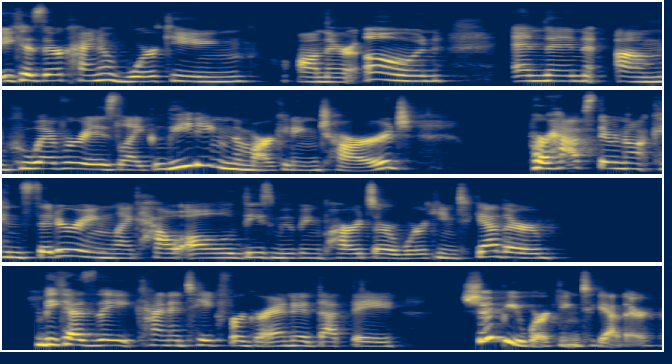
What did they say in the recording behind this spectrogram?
because they're kind of working on their own. And then um, whoever is like leading the marketing charge, perhaps they're not considering like how all these moving parts are working together because they kind of take for granted that they should be working together.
